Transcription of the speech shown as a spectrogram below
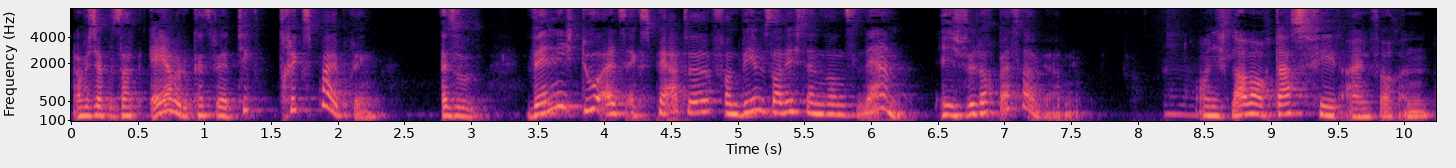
Aber ich habe gesagt, ey, aber du kannst mir Tricks beibringen. Also wenn nicht du als Experte, von wem soll ich denn sonst lernen? Ich will doch besser werden. Und ich glaube, auch das fehlt einfach in,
